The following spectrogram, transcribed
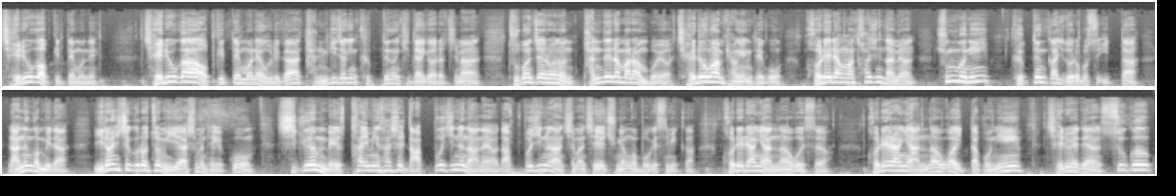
재료가 없기 때문에. 재료가 없기 때문에 우리가 단기적인 급등은 기대하기 어렵지만 두 번째로는 반대로 말하면 뭐예요? 재료만 병행되고 거래량만 터진다면 충분히 급등까지 노려볼 수 있다라는 겁니다. 이런 식으로 좀 이해하시면 되겠고 지금 매수 타이밍 사실 나쁘지는 않아요. 나쁘지는 않지만 제일 중요한 건 뭐겠습니까? 거래량이 안 나오고 있어요. 거래량이 안 나오고 있다 보니 재료에 대한 수급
